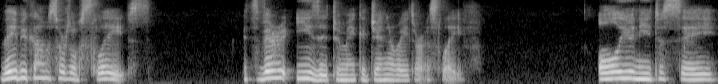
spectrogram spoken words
They become sort of slaves it's very easy to make a generator a slave. All you need to say,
